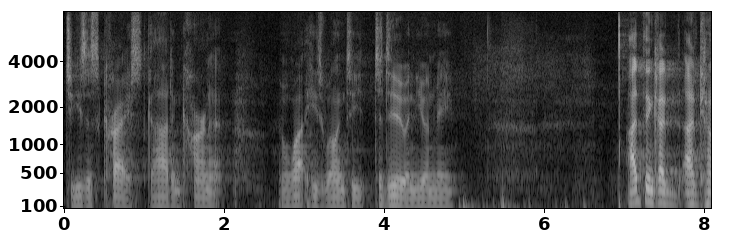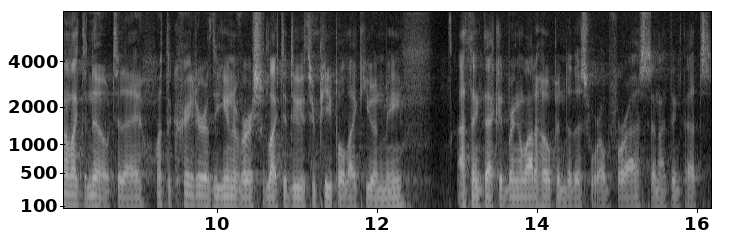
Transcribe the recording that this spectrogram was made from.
Jesus Christ, God incarnate, and what he's willing to, to do in you and me. I think I'd, I'd kind of like to know today what the creator of the universe would like to do through people like you and me. I think that could bring a lot of hope into this world for us, and I think that's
